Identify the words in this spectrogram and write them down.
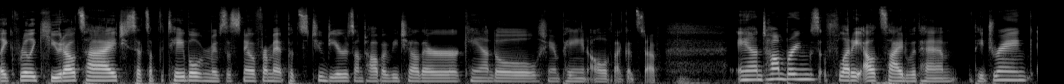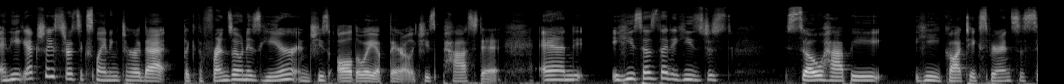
like really cute outside. She sets up the table, removes the snow from it, puts two deers on top of each other, candle, champagne, all of that good stuff. And Tom brings Floody outside with him. They drink, and he actually starts explaining to her that like the friend zone is here and she's all the way up there, like she's past it. And he says that he's just so happy he got to experience this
